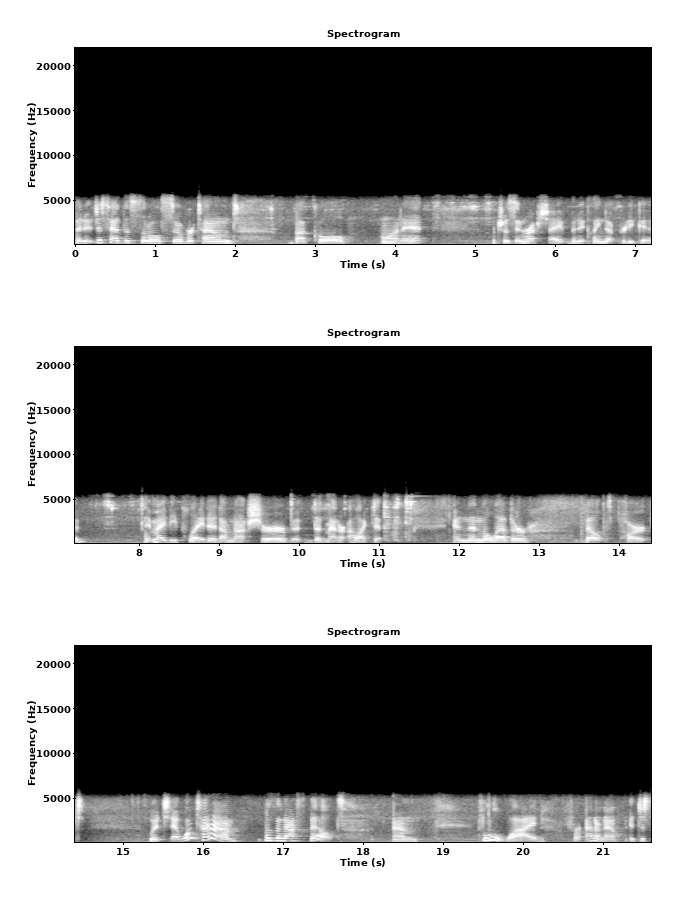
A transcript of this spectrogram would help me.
But it just had this little silver-toned buckle on it, which was in rough shape, but it cleaned up pretty good. It may be plated, I'm not sure, but it doesn't matter. I liked it. And then the leather belt part which at one time was a nice belt. Um, it's a little wide for, I don't know, it just,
